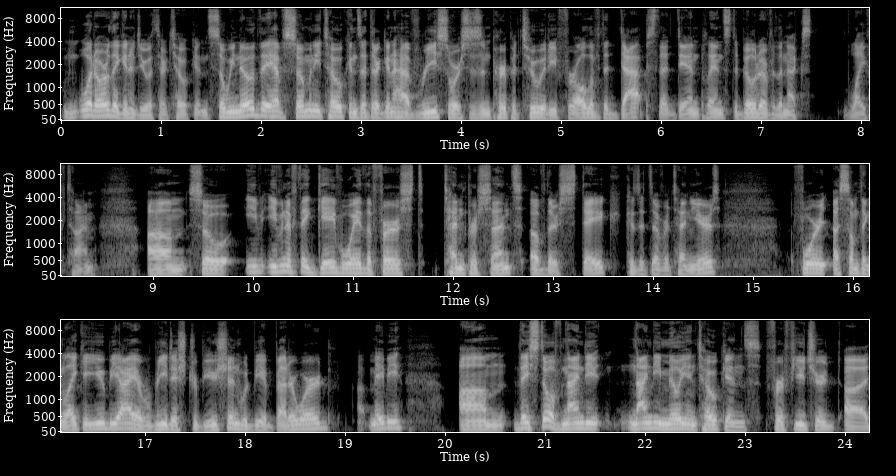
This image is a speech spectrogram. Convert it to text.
what are they going to do with their tokens? So we know they have so many tokens that they're going to have resources in perpetuity for all of the dApps that Dan plans to build over the next lifetime. Um, so even if they gave away the first 10% of their stake, because it's over 10 years, for a, something like a UBI, a redistribution would be a better word, uh, maybe um, they still have 90, 90 million tokens for future uh,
